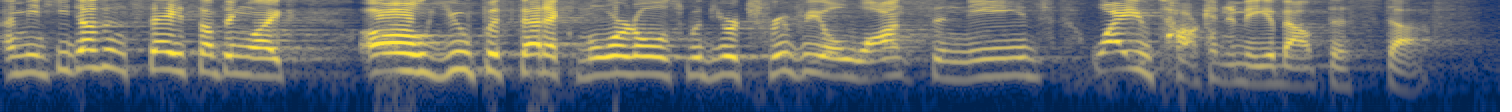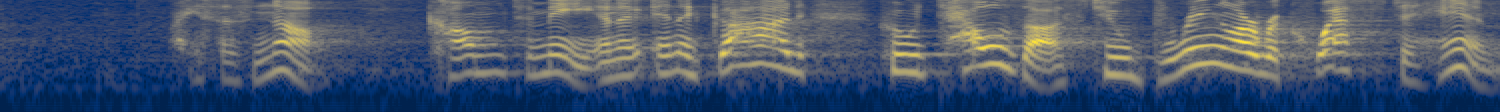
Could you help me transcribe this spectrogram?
I mean, he doesn't say something like, Oh, you pathetic mortals with your trivial wants and needs, why are you talking to me about this stuff? He says, No, come to me. And a, and a God who tells us to bring our requests to him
